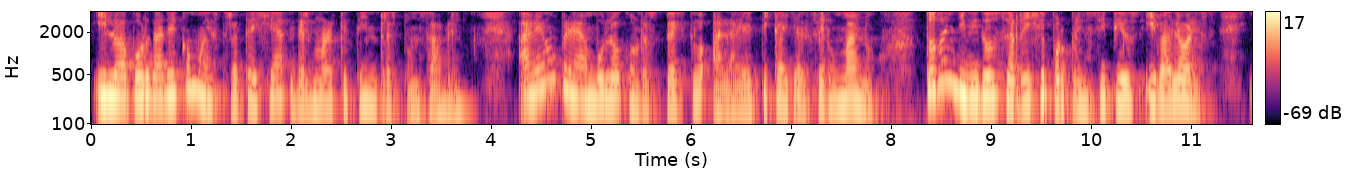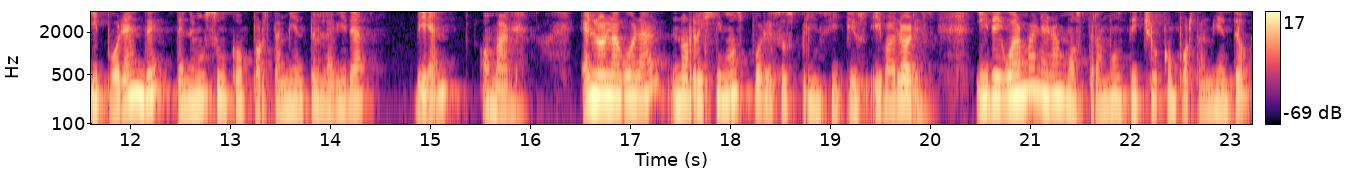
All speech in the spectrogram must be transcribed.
y lo abordaré como estrategia del marketing responsable. Haré un preámbulo con respecto a la ética y al ser humano. Todo individuo se rige por principios y valores y por ende tenemos un comportamiento en la vida bien o mal. En lo laboral nos regimos por esos principios y valores y de igual manera mostramos dicho comportamiento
